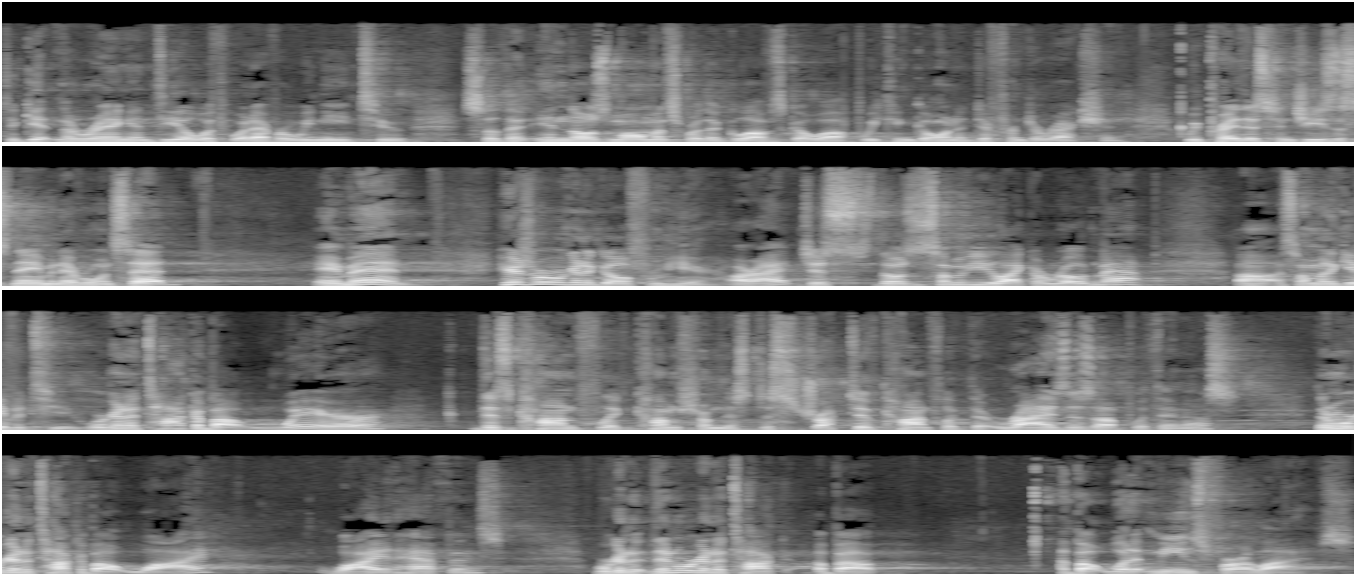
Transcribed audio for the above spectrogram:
to get in the ring and deal with whatever we need to so that in those moments where the gloves go up, we can go in a different direction. We pray this in Jesus' name. And everyone said, Amen. Here's where we're going to go from here, all right? Just those, some of you like a roadmap, uh, so I'm going to give it to you. We're going to talk about where this conflict comes from, this destructive conflict that rises up within us. Then we're going to talk about why, why it happens. We're going to, then we're going to talk about, about what it means for our lives.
